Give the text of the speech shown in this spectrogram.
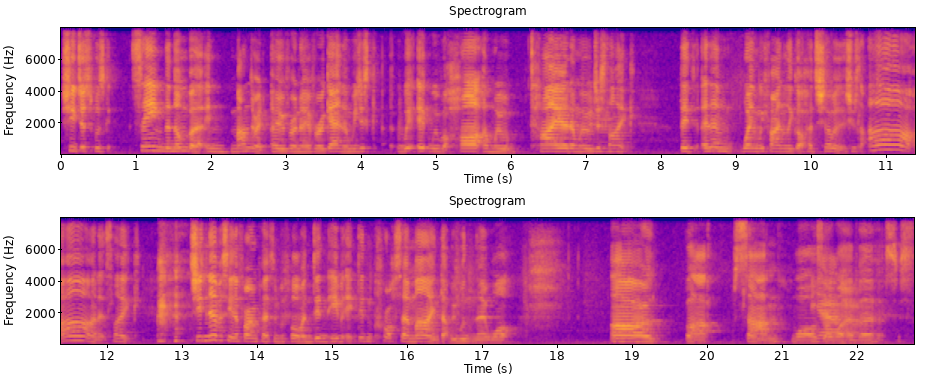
she just was saying the number in Mandarin over and over again, and we just, we, it, we were hot and we were tired, and we were just Mm. like, they, and then when we finally got her to show it, she was like, ah, ah, and it's like, she'd never seen a foreign person before and didn't even, it didn't cross her mind that we wouldn't know what our ba san was Yeah. or whatever. It's just,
